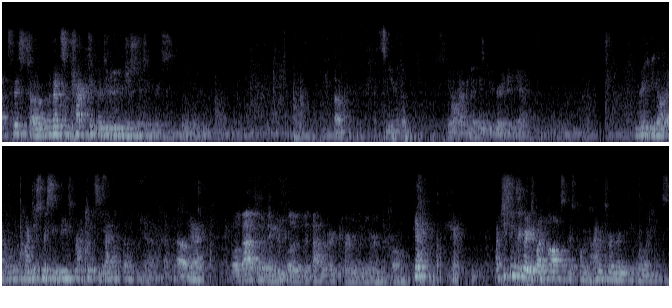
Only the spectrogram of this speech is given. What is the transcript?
That's this term, and then subtracted the DU just hitting this. Oh, It's used, Still haven't integrated yet. Maybe I, am I just missing these brackets? Is that the? oh, Yeah. Well, that would include the boundary term in your intro, Yeah, okay. I've just integrated my parts at this point. I haven't thrown anything away. It's-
